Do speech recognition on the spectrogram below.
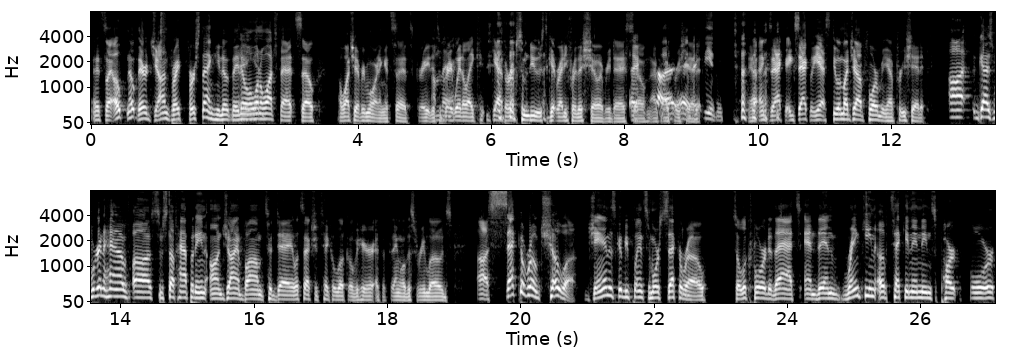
it's like, oh nope, there John's right first thing. You know, they there don't want to watch that. So I watch it every morning. It's uh, it's great. It's I'm a great way to like gather up some news to get ready for this show every day. So I, I, appreciate it. yeah, exactly, exactly. Yes, doing my job for me. I appreciate it. Uh, guys, we're gonna have uh, some stuff happening on Giant Bomb today. Let's actually take a look over here at the thing while this reloads. Uh, Sekiro Choa. Jan is gonna be playing some more Sekiro, so look forward to that. And then ranking of Tekken Endings Part Four.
